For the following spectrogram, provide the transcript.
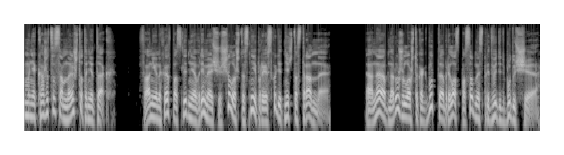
Мне кажется, со мной что-то не так. Фан Юнхэ в последнее время ощущала, что с ней происходит нечто странное. Она обнаружила, что как будто обрела способность предвидеть будущее.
